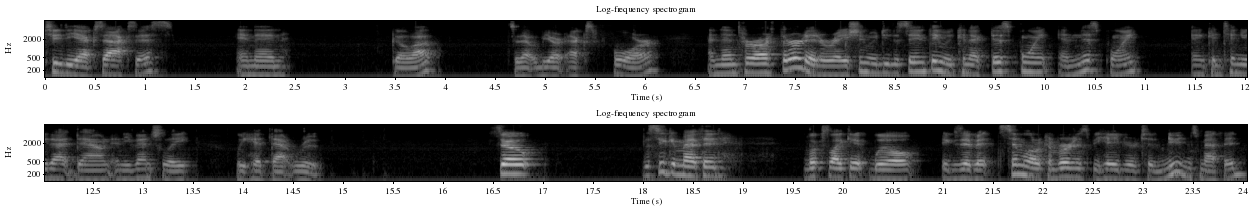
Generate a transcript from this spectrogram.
to the x-axis and then go up. So that would be our x4. And then for our third iteration, we do the same thing. We connect this point and this point and continue that down and eventually we hit that root. So the secant method looks like it will exhibit similar convergence behavior to Newton's method,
